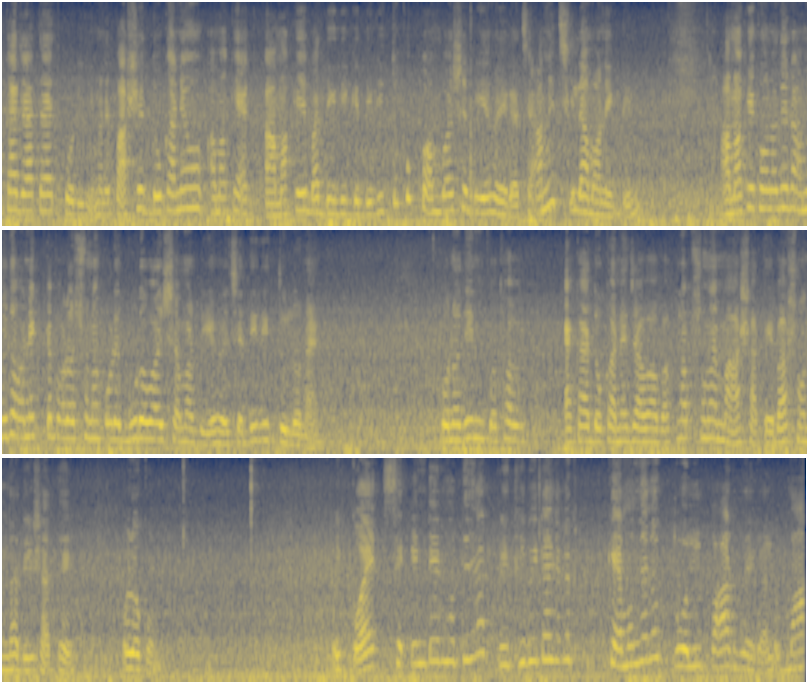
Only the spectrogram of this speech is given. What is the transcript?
একা যাতায়াত করিনি। মানে পাশের দোকানেও আমাকে আমাকে বা দিদিকে, দিদির তো খুব কম বয়সে বিয়ে হয়ে গেছে, আমি ছিলাম অনেক দিন আমাকে কোনোদিন, আমি তো অনেকটা পড়াশোনা করে বুড়ো বয়সে আমার বিয়ে হয়েছে, দিদির তুলনায়। কোনোদিন কোথাও একা দোকানে যাওয়া বা সব সময় মার সাথে বা সন্ধ্যাদির সাথে, ওরকম। ওই কয়েক সেকেন্ডের মধ্যে না পৃথিবীটা যেন কেমন যেন তোলপাড় হয়ে গেল। মা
